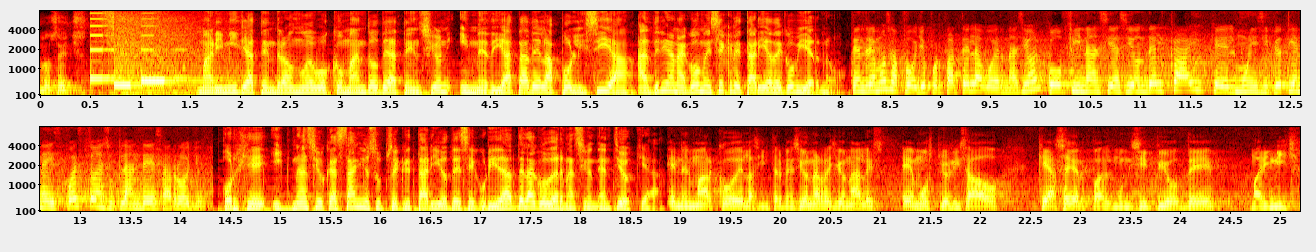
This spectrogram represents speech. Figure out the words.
los hechos. Marinilla tendrá un nuevo comando de atención inmediata de la policía. Adriana Gómez, secretaria de Gobierno. Tendremos apoyo por parte de la gobernación, cofinanciación del CAI que el municipio tiene dispuesto en su plan de desarrollo. Jorge Ignacio Castaño, subsecretario de Seguridad de la Gobernación de Antioquia. En el marco de las intervenciones regionales hemos priorizado qué hacer para el municipio de Marinilla.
